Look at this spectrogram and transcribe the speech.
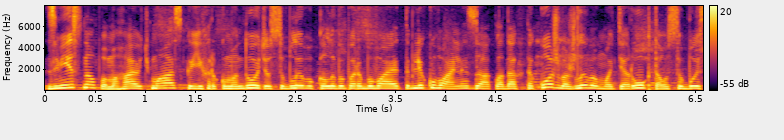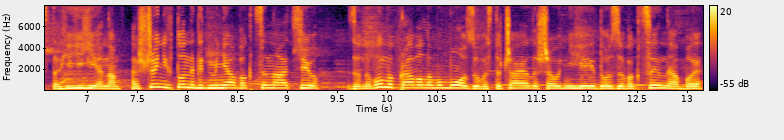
Звісно, допомагають маски. Їх рекомендують, особливо коли ви перебуваєте в лікувальних закладах. Також важливий миття рук та особиста гігієна. А ще ніхто не відміняв вакцинацію. За новими правилами мозу вистачає лише однієї дози вакцини, аби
